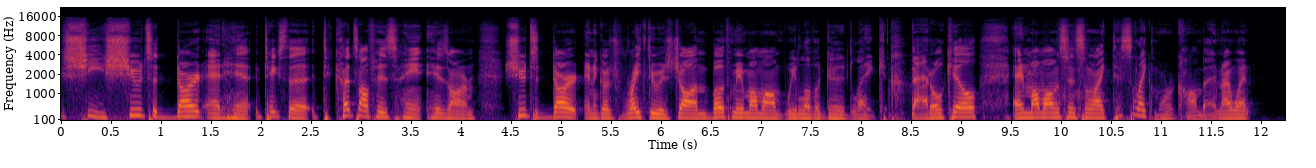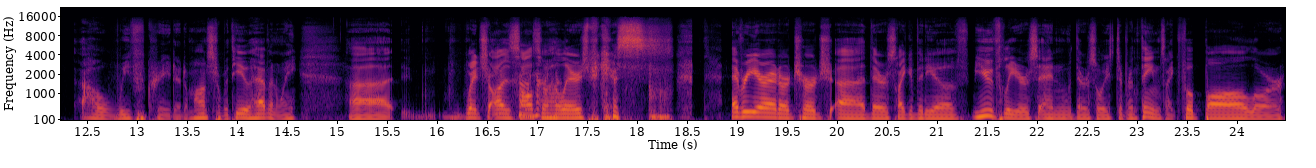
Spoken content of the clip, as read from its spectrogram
she shoots a dart at him. Takes the t- cuts off his hand, his arm, shoots a dart, and it goes right through his jaw. And both me and my mom, we love a good like battle kill. And my mom's instantly like, "This is like more combat." and I went. Oh, we've created a monster with you, haven't we? Uh, which is also hilarious because every year at our church, uh, there's like a video of youth leaders, and there's always different themes like football or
